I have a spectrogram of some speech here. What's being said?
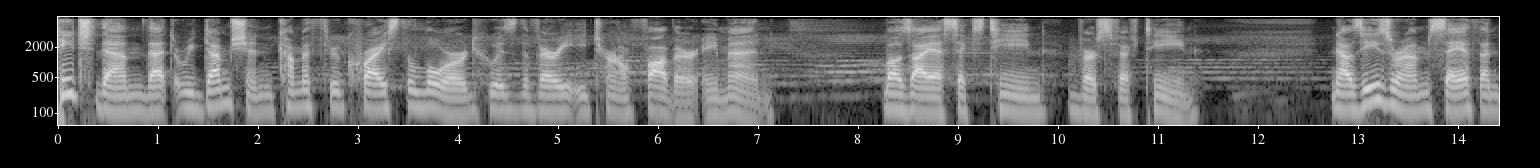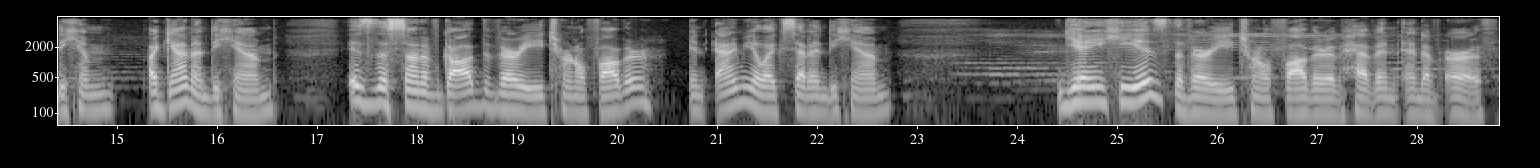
Teach them that redemption cometh through Christ the Lord, who is the very eternal Father. Amen. Mosiah 16, verse 15. Now Zeezrom saith unto him again unto him, is the Son of God the very eternal Father? And Amulek said unto him, Yea, he is the very eternal Father of heaven and of earth,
